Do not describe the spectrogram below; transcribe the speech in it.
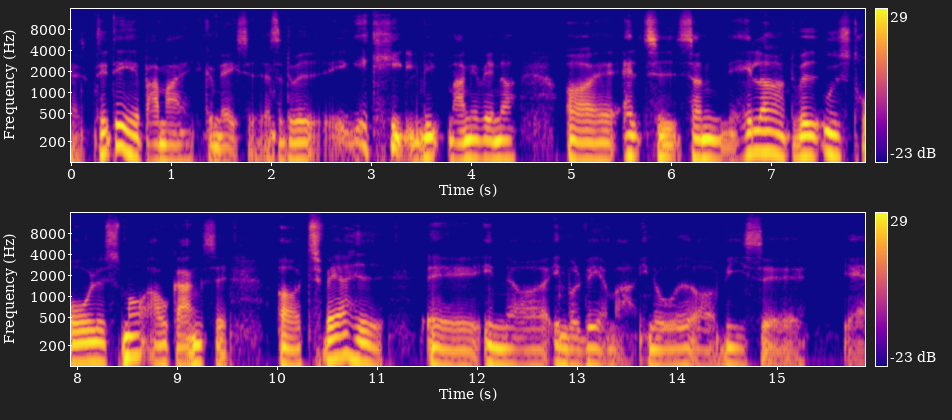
Altså, det, det er bare mig i gymnasiet. Altså, du ved, ikke helt vildt mange venner, og øh, altid sådan hellere, du ved, udstråle små afgangse og tværhed, øh, end at involvere mig i noget og vise, øh, ja,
